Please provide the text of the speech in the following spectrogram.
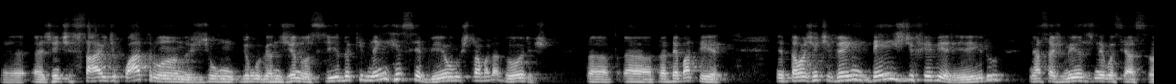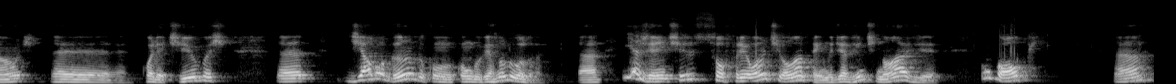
é, a gente sai de quatro anos de um, de um governo genocida que nem recebeu os trabalhadores para debater. Então, a gente vem desde fevereiro nessas mesas de negociações é, coletivas, é, dialogando com, com o governo Lula. Tá? E a gente sofreu anteontem, no dia 29, um golpe, né?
